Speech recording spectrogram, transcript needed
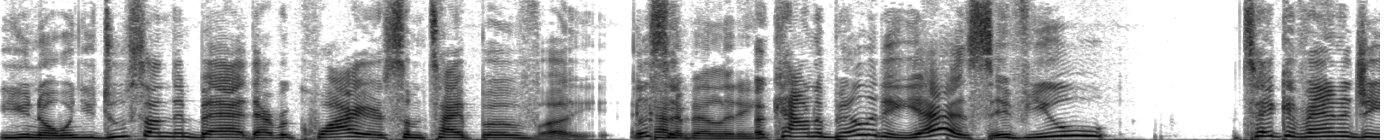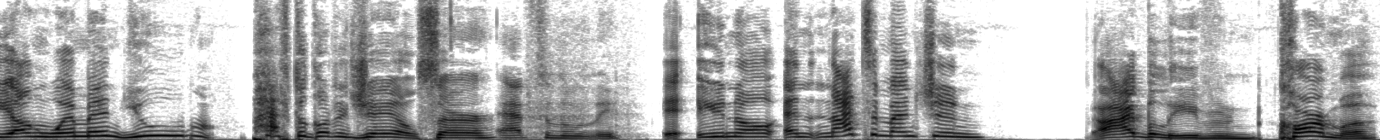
you know, when you do something bad, that requires some type of uh, listen, Accountability. Accountability, yes. If you take advantage of young women, you have to go to jail, sir. absolutely. You know, and not to mention, I believe in karma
